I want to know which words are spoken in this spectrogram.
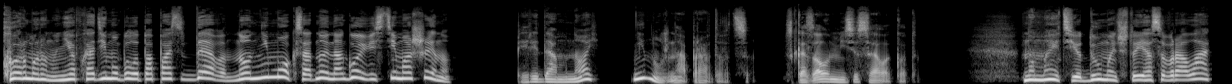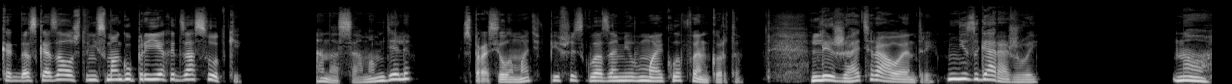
«Корморану необходимо было попасть в Девон, но он не мог с одной ногой вести машину. «Передо мной не нужно оправдываться», — сказала миссис Эллокот. «Но Мэтью думает, что я соврала, когда сказала, что не смогу приехать за сутки». «А на самом деле?» — спросила мать, впившись глазами в Майкла Фенкорта. «Лежать, Рауэнтри, не загораживай». «Но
